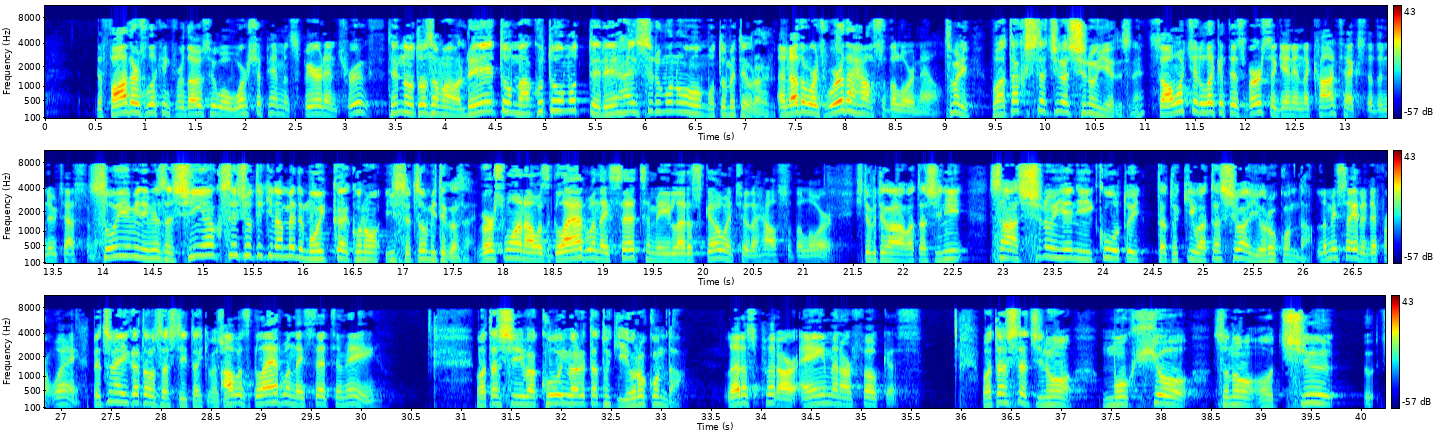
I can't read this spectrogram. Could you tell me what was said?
The Father is looking for those who will worship Him in spirit and truth. 天のお父様は霊と誠をもって礼拝するものを求めておられる。In other words, we're the house of the Lord now. つまり、私たちが主の家ですね。So I want you to look at this verse again in the context of the New Testament. そういう意味で皆さん、新約聖書的な目でもう一回この一節を見てください。Verse 1, I was glad when they said to me, Let us go into the house of the Lord. 人々が私に、さあ、主の家に行こうと言ったとき、私は喜んだ。Let me say it a different way. 別な言い方をさせていただきまし I ょう。was glad when they said to me, 私はこう言われたとき、喜んだ。Let us put our aim and our focus 私たちの目標、その中、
